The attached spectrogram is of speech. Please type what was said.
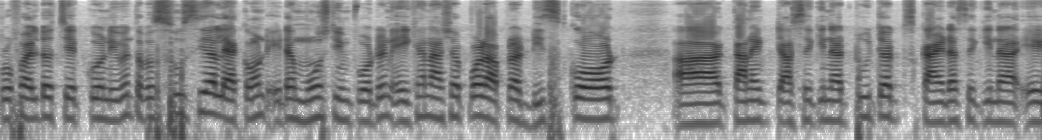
প্রোফাইলটা চেক করে নেবেন, তারপর সোশ্যাল অ্যাকাউন্ট এটা মোস্ট ইম্পর্টেন্ট এইখানে আসার পর আপনার ডিসকর্ড কানেক্ট আছে কিনা টুইটার কানেক্ট আছে কিনা এই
